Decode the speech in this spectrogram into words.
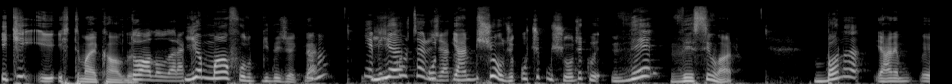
İki ihtimal kaldı. Doğal olarak. Ya mahvolup gidecekler. Hı-hı. Ya bir ya kurtaracak. O, yani bir şey olacak, uçuk bir şey olacak ve, ve vesi var. Bana yani e,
